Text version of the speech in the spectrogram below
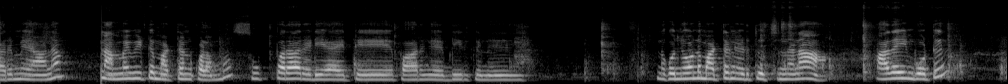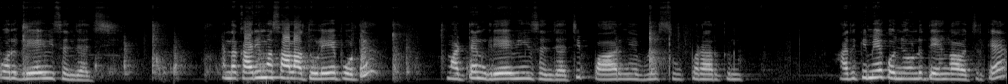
அருமையான நம்ம வீட்டு மட்டன் குழம்பு சூப்பராக ரெடி ஆகிட்டு பாருங்கள் எப்படி இருக்குன்னு. இந்த கொஞ்சோண்டு மட்டன் எடுத்து வச்சுருந்தேன்னா அதையும் போட்டு ஒரு கிரேவி செஞ்சாச்சு. அந்த கறி மசாலா தூளையே போட்டு மட்டன் கிரேவியும் செஞ்சாச்சு. பாருங்கள் எவ்வளோ சூப்பராக இருக்குன்னு. அதுக்குமே கொஞ்சோண்டு தேங்காய் வச்சுருக்கேன்.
